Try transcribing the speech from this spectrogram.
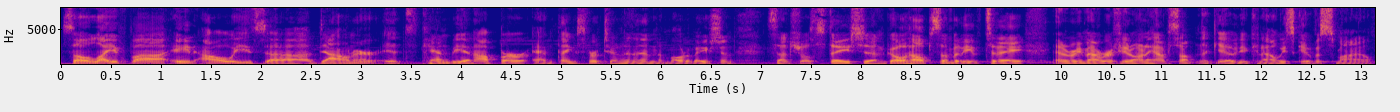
So life uh, ain't always uh, downer; it can be an upper. And thanks for tuning in to Motivation Central Station. Go help somebody today, and remember, if you don't have something to give, you can always give a smile.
